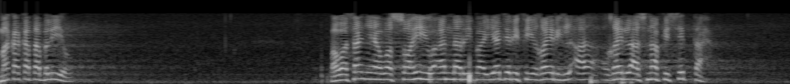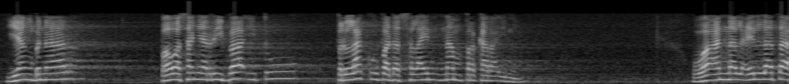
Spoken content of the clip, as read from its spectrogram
Maka kata beliau bahwasanya wasahihu anna riba yajri fi ghairi ghairil asnafi sittah. Yang benar bahwasanya riba itu berlaku pada selain enam perkara ini. Wa annal illata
